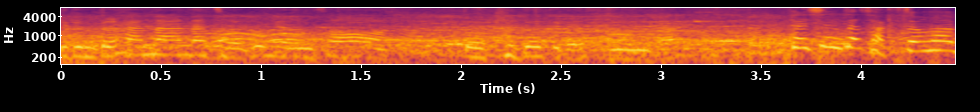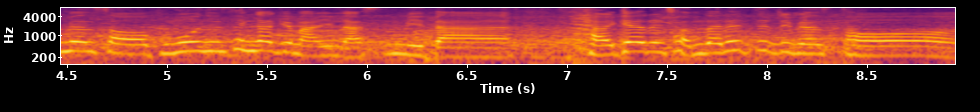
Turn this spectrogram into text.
이름들 하나하나 적으면서 또 기도드렸습니다. 태신자 작정하면서 부모님 생각이 많이 났습니다. 달걀을 전달해드리면서 더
